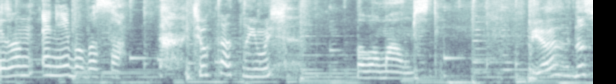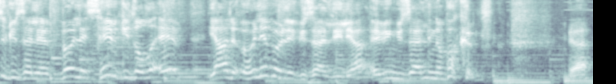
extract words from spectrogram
Yılın en iyi babası. Çok tatlıymış. Babama almıştım. Ya nasıl güzel ev. Böyle sevgi dolu ev. Yani öyle böyle güzel değil ya. Evin güzelliğine bakın. ya.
